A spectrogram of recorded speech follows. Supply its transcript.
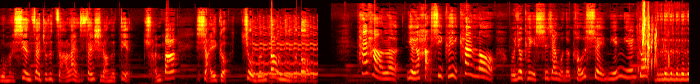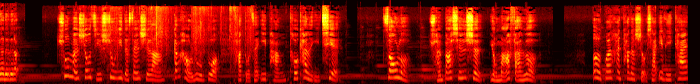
我们现在就是砸烂三十郎的店，传八，下一个就轮到你了。太好了，又有好戏可以看喽！我又可以施展我的口水黏黏功。出门收集树叶的三十郎刚好路过，他躲在一旁偷看了一切。糟了，船八先生有麻烦了。二官和他的手下一离开，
